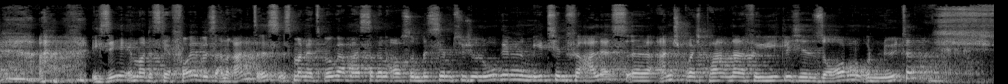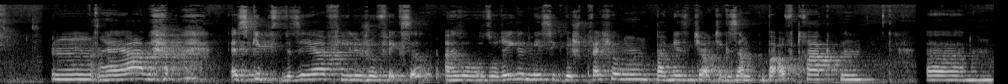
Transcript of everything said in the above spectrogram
ich sehe immer, dass der voll bis an Rand ist. Ist man als Bürgermeisterin auch so ein bisschen Psychologin, Mädchen für alles, äh, Ansprechpartner für jegliche Sorgen und Nöte? Mm, naja, Es gibt sehr viele Jourfixe, also so regelmäßige Besprechungen. Bei mir sind ja auch die gesamten Beauftragten. Ähm,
